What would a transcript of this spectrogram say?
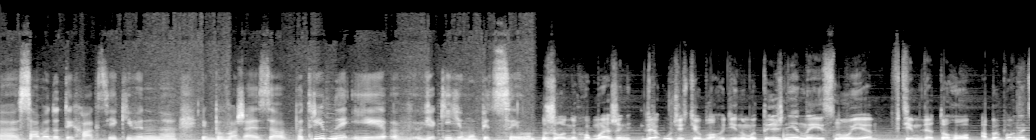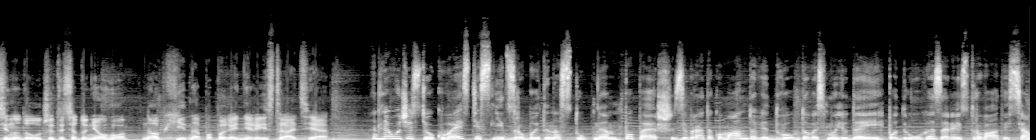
е, саме до тих акцій, які він е, якби вважає за потрібне, і е, в які йому під силу. Жодних обмежень для участі у благодійному тижні не існує. Втім, для того, аби повноцінно долучитися до нього, необхідна попередня реєстрація. Для участі у квесті слід зробити наступне: по-перше, зібрати команду від 2 до 8 людей. По-друге, зареєструватися.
